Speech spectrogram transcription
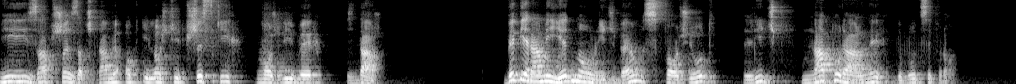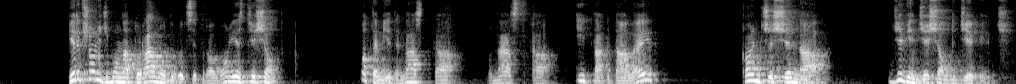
i zawsze zaczynamy od ilości wszystkich możliwych zdarzeń. Wybieramy jedną liczbę spośród liczb naturalnych dwucyfrowych. Pierwszą liczbą naturalną dwucyfrową jest dziesiątka, potem jedenastka, dwunastka i tak dalej. Kończy się na 99.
